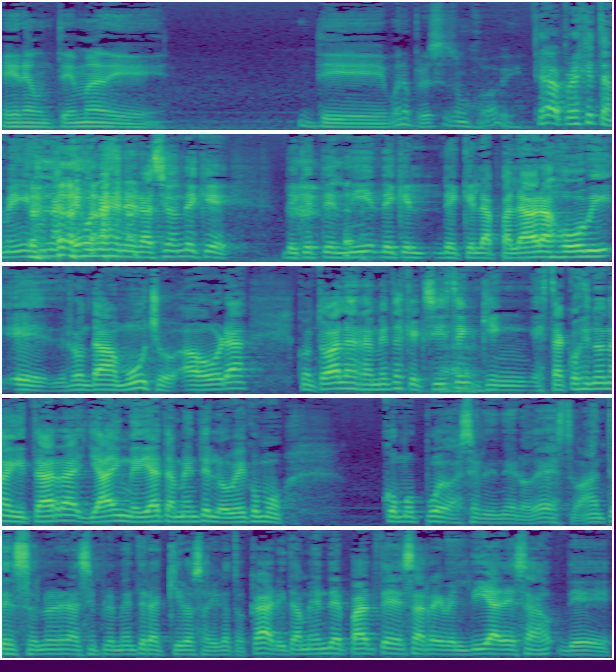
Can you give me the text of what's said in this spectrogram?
era un tema de, de, bueno, pero eso es un hobby. Claro, pero es que también es una, es una generación de que de que, tenía, de que, de que la palabra hobby eh, rondaba mucho. Ahora, con todas las herramientas que existen, claro. quien está cogiendo una guitarra ya inmediatamente lo ve como, ¿cómo puedo hacer dinero de esto? Antes solo era simplemente era quiero salir a tocar. Y también de parte de esa rebeldía, de, esa, de,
